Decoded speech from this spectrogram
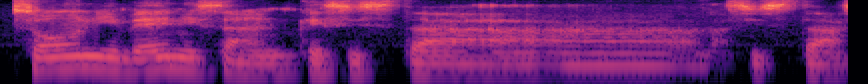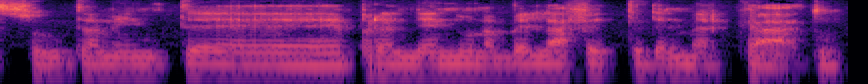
Sony Venice anche si sta, si sta assolutamente prendendo una bella fetta del mercato.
